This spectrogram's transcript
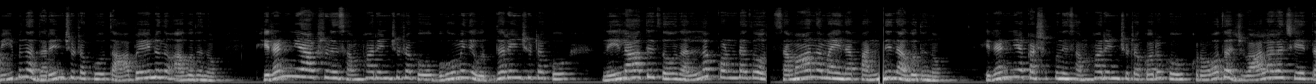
వీపున ధరించుటకు తాబేలును అగుదును. హిరణ్యాక్షుని సంహరించుటకు భూమిని ఉద్ధరించుటకు నీలాతితో నల్లకొండతో సమానమైన పందినగుదును హిరణ్యకశపుని సంహరించుట కొరకు క్రోధ జ్వాలల చేత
